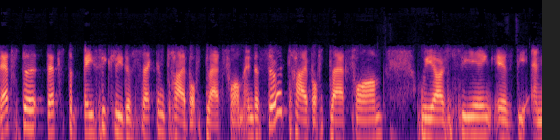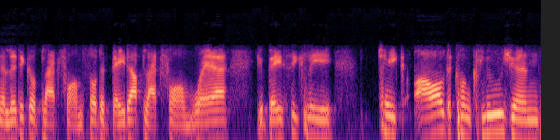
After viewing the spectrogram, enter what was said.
That's the that's the basically the second type of platform. And the third type of platform we are seeing is the analytical platform, so the data platform where you basically take all the conclusions,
